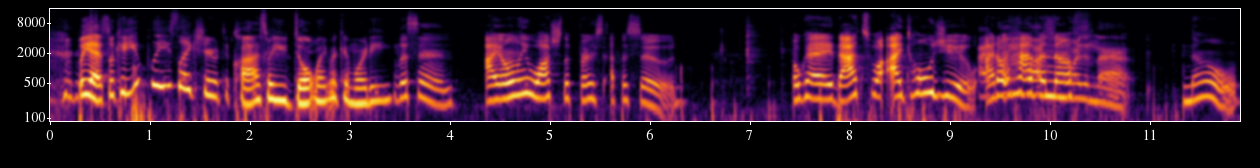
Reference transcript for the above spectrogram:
but yeah, so can you please like share with the class why you don't like Rick and Morty? Listen, I only watched the first episode. Okay, that's what I told you. I, don't have enough. more than that. no.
